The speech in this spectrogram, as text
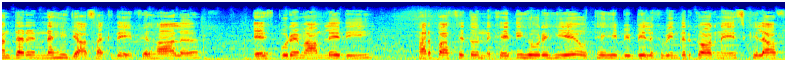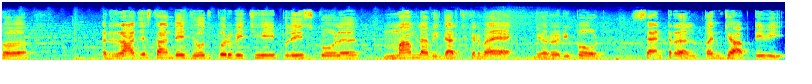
ਅੰਦਰ ਨਹੀਂ ਜਾ ਸਕਦੇ। ਫਿਲਹਾਲ ਇਸ ਪੂਰੇ ਮਾਮਲੇ ਦੀ ਹਰ ਪਾਸੇ ਤੋਂ ਨਿਖੇਧੀ ਹੋ ਰਹੀ ਹੈ। ਉੱਥੇ ਹੀ ਬੀਬੀ ਲਖਵਿੰਦਰ ਕੌਰ ਨੇ ਇਸ ਖਿਲਾਫ ਰਾਜਸਥਾਨ ਦੇ ਜੋਧਪੁਰ ਵਿੱਚ ਹੀ ਪੁਲਿਸ ਕੋਲ ਮਾਮਲਾ ਵੀ ਦਰਜ ਕਰਵਾਇਆ ਹੈ। Bureau report, central Punjab TV.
